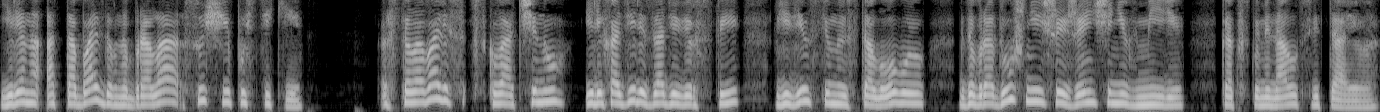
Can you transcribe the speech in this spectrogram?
Елена Оттабальдовна брала сущие пустяки. Столовались в складчину или ходили сзади версты в единственную столовую к добродушнейшей женщине в мире, как вспоминала Цветаева.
